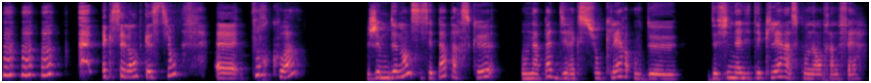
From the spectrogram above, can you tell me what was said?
Excellente question. Euh, pourquoi? Je me demande si c'est pas parce que on n'a pas de direction claire ou de, de finalité claire à ce qu'on est en train de faire.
